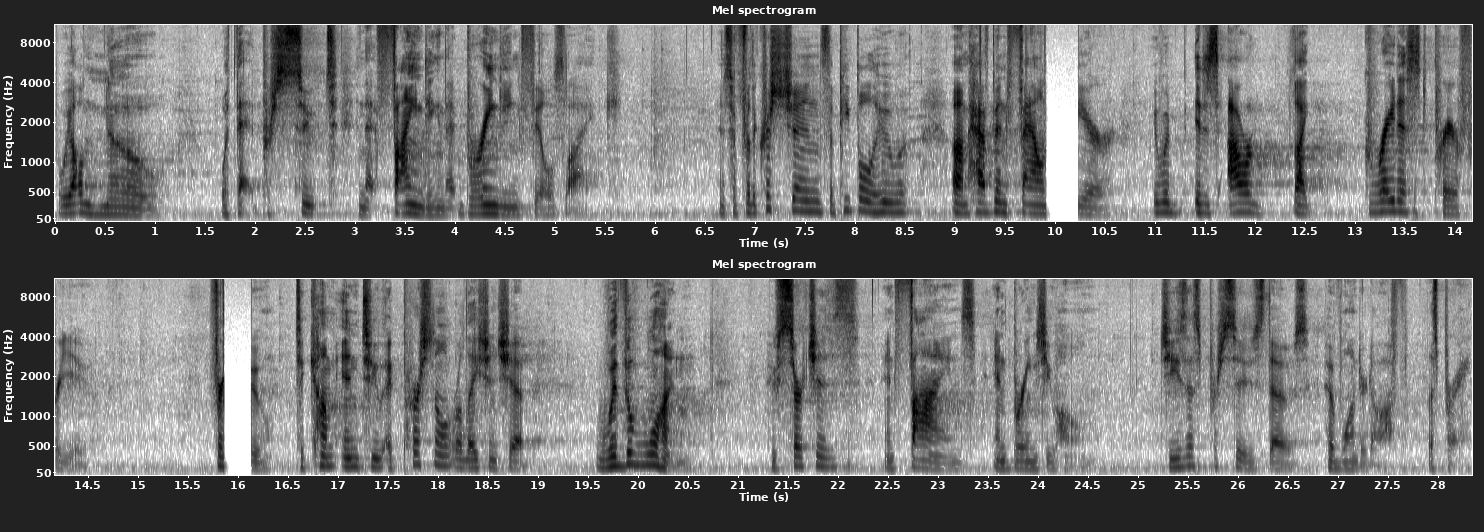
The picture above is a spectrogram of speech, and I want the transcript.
but we all know what that pursuit and that finding and that bringing feels like. And so, for the Christians, the people who um, have been found here, it, would, it is our like greatest prayer for you, for you to come into a personal relationship with the one who searches and finds and brings you home. Jesus pursues those who have wandered off. Let's pray.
